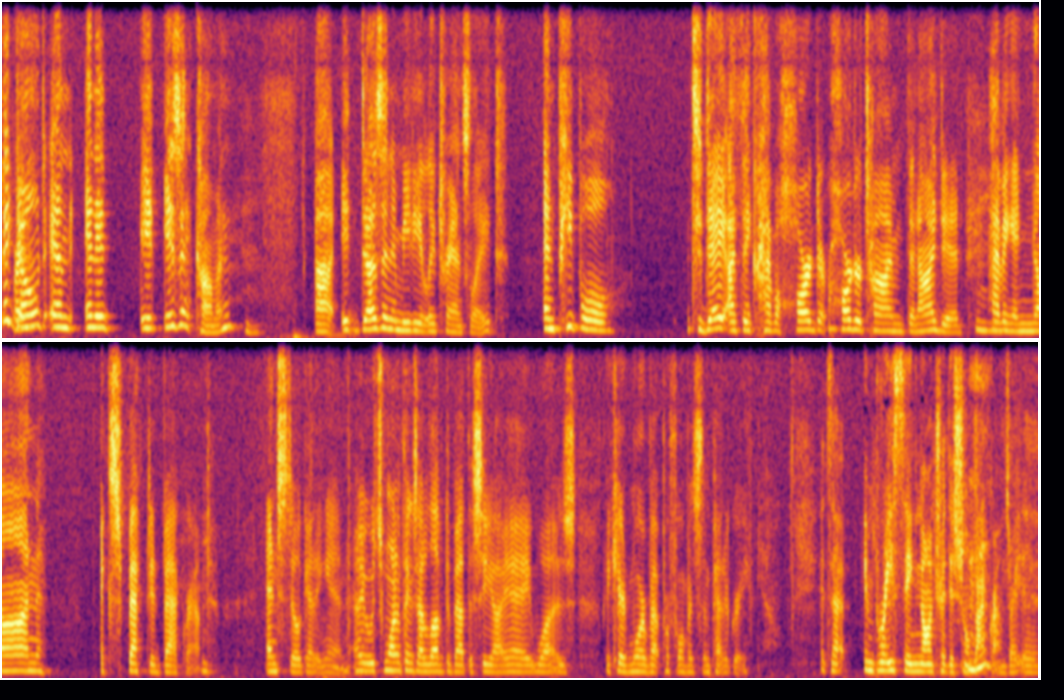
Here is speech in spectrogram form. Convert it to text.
They right? don't, and and it it isn't common. Hmm. Uh, it doesn't immediately translate, and people today, I think, have a harder harder time than I did having a non expected background and still getting in. I mean, it's one of the things I loved about the CIA was they cared more about performance than pedigree. Yeah. It's a embracing non-traditional Mm-hmm. backgrounds, right? Uh,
